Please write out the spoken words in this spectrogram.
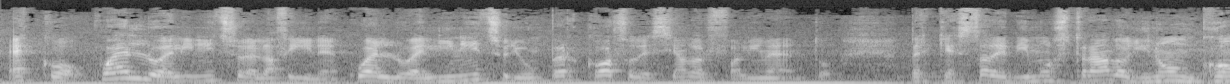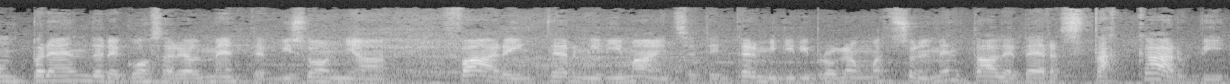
ecco, quello è l'inizio della fine, quello è l'inizio di un percorso destinato al fallimento, perché state dimostrando di non comprendere cosa realmente bisogna fare in termini di mindset, in termini di riprogrammazione mentale per staccarvi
